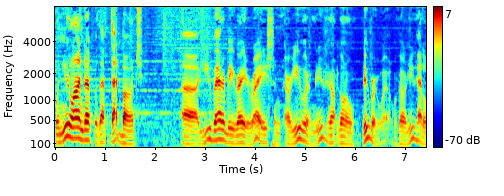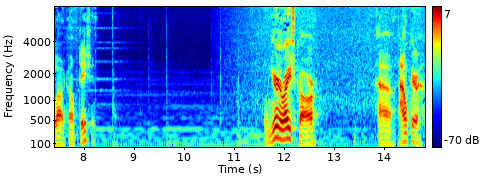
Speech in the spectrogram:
When you lined up with that, that bunch, uh, you better be ready to race, and or you were you were not going to do very well because you had a lot of competition. When you're in a race car, uh, I don't care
